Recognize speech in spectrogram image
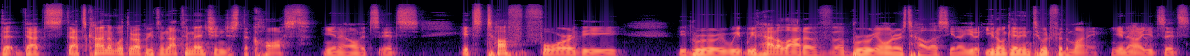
that that's, that's kind of what they're up against. And not to mention just the cost, you know, it's, it's, it's tough for the, the brewery. We, we've had a lot of uh, brewery owners tell us, you know, you, you don't get into it for the money. You know, it's, it's,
